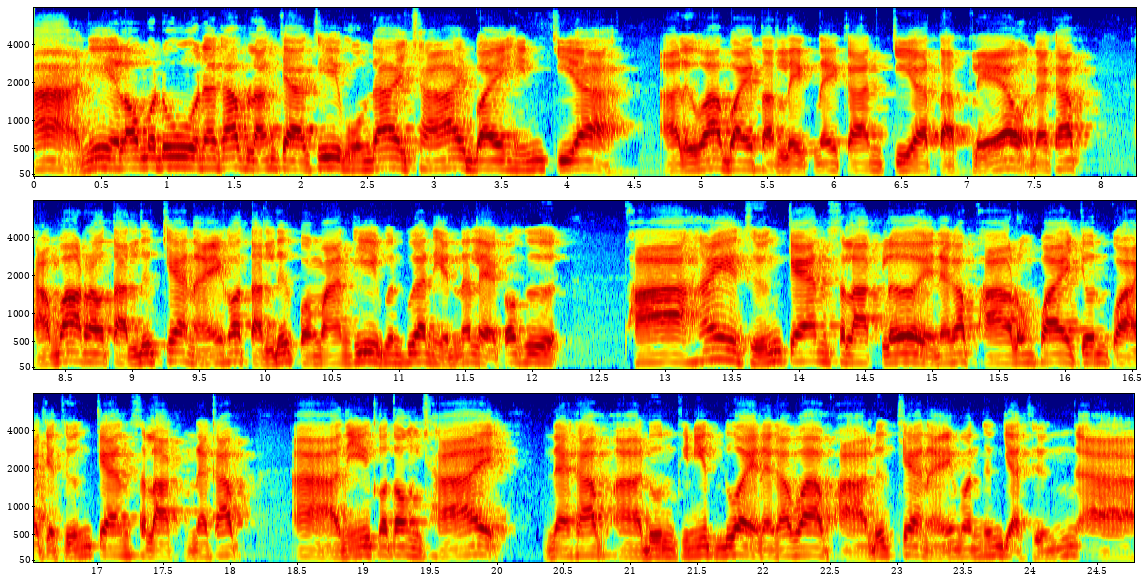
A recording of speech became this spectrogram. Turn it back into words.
อ่านี่เรามาดูนะครับหลังจากที่ผมได้ใช้ใบหินเจียอ่าหรือว่าใบตัดเหล็กในการเจียตัดแล้วนะครับ ถามว่าเราตัดลึกแค่ไหนก็ตัดลึกประมาณที่เพื่อนๆเห็นนั่นแหละก็คือ พาให้ถึงแกนสลักเลยนะครับพาลงไปจนกว่าจะถึงแกนสลักนะครับอ่าอันนี้ก็ต้องใช้ นะครับดุลพินิษด้วยนะครับว่าผ่าลึกแค่ไหนมันถึงจะถึงอ่า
